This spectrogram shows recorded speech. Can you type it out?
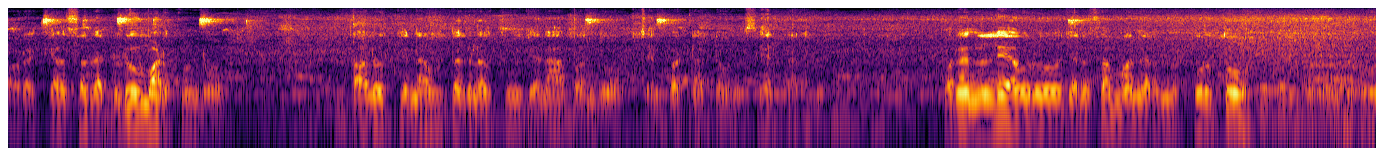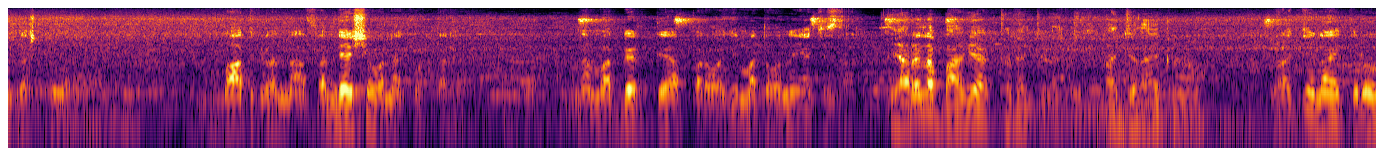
ಅವರ ಕೆಲಸದ ಬಿಡುವು ಮಾಡಿಕೊಂಡು ತಾಲೂಕಿನ ಉದ್ದಗಲಕ್ಕೂ ಜನ ಬಂದು ಚನ್ನಪಟ್ಟಣ ಟೌನ್ ಸೇರ್ತಾರೆ. ಕೊನೆಯಲ್ಲಿ ಅವರು ಜನಸಾಮಾನ್ಯರನ್ನು ಕುರಿತು ಒಂದಷ್ಟು ಮಾತುಗಳನ್ನು ಸಂದೇಶವನ್ನು ಕೊಡ್ತಾರೆ. ನಮ್ಮ ಅಭ್ಯರ್ಥಿಯ ಪರವಾಗಿ ಮತವನ್ನು ಯಾಚಿಸ್ತಾರೆ. ಯಾರೆಲ್ಲ ಭಾಗಿಯಾಗ್ತಾರೆ ಅಂತೇಳಿ ರಾಜ್ಯ ನಾಯಕರು ರಾಜ್ಯ ನಾಯಕರು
